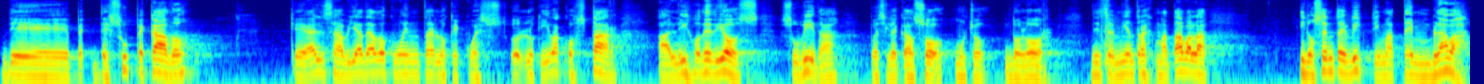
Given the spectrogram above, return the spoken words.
de, de su pecado que él se había dado cuenta lo que, lo que iba a costar al Hijo de Dios su vida, pues le causó mucho dolor. Dice, mientras mataba a la inocente víctima, temblaba,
